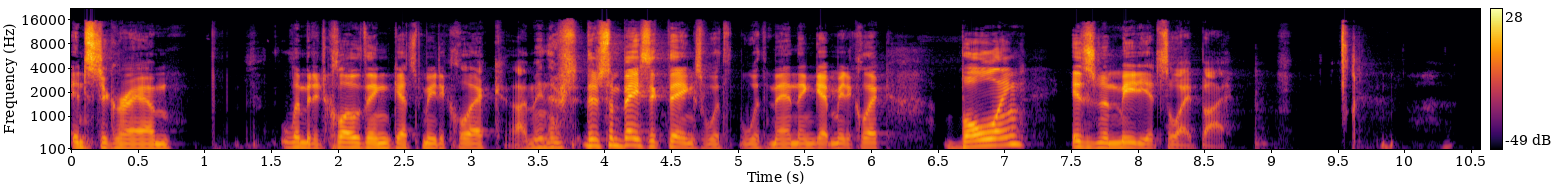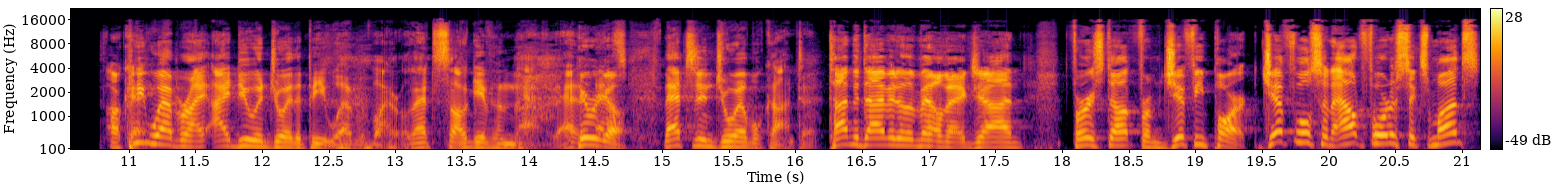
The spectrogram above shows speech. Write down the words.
Instagram limited clothing gets me to click. I mean, there's there's some basic things with with men that get me to click. Bowling is an immediate swipe by. okay. Pete Weber, I, I do enjoy the Pete Weber viral. That's I'll give him that. That- Here we that's- go. That's an enjoyable content. Time to dive into the mailbag, John. First up from Jiffy Park. Jeff Wilson out four to six months.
